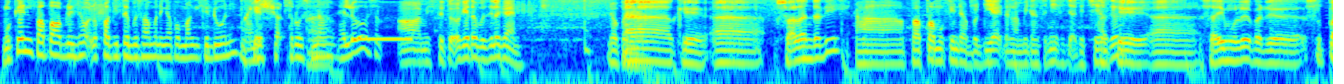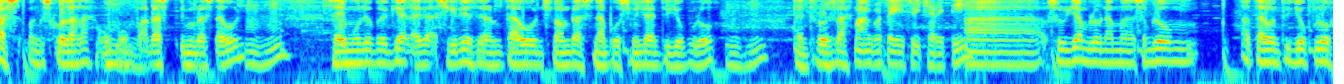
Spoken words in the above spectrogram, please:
mungkin Papa boleh jawab lepas kita bersama dengan pemanggil kedua ni. Okey, Okey. shot terus senang. Hello. se- Ah, Mr. Tu. Okey, tak apa silakan. Jawapannya. ah okey uh, soalan tadi Ah, Papa mungkin dah bergiat dalam bidang seni sejak kecil ke? okey uh, saya mula pada selepas bangku sekolah lah umur 14 15 tahun Mhm. saya mula bergiat agak serius dalam tahun 1969 70 Mhm. dan teruslah Menganggotai Sweet Charity. uh, Surujam belum nama sebelum uh, tahun 70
